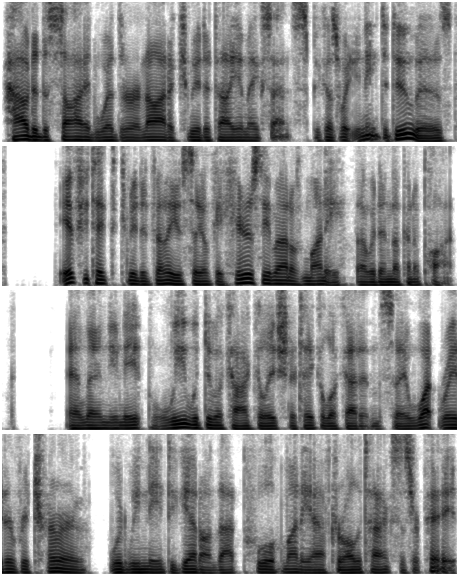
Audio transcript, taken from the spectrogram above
how to decide whether or not a commuted value makes sense. Because what you need to do is, if you take the commuted value, you say, okay, here's the amount of money that would end up in a pot. And then you need, we would do a calculation or take a look at it and say, what rate of return would we need to get on that pool of money after all the taxes are paid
